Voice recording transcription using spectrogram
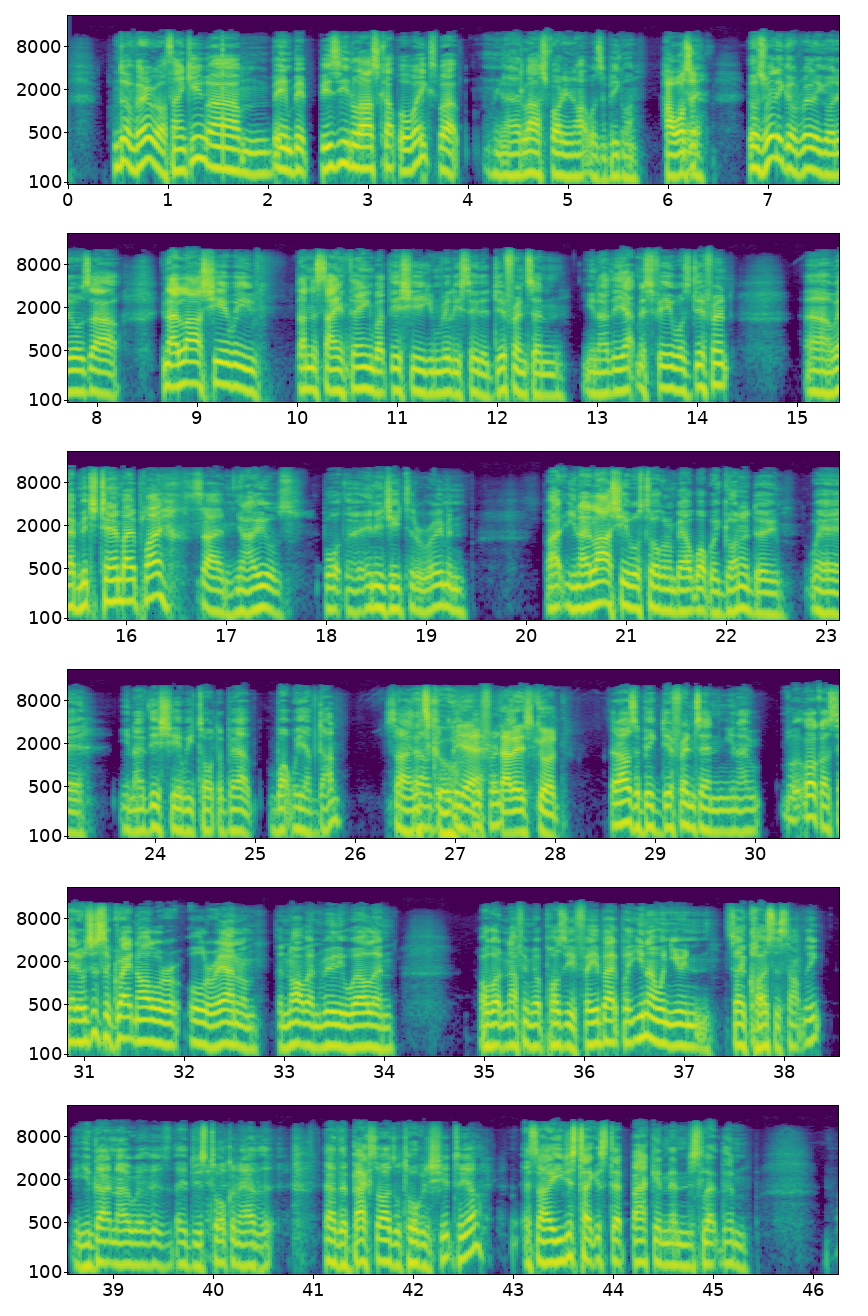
I'm doing very well, thank you. Um, been a bit busy the last couple of weeks, but you know, last Friday night was a big one. How was yeah. it? It was really good, really good. It was, uh, you know, last year we done the same thing, but this year you can really see the difference, and you know, the atmosphere was different. Uh, we had Mitch Tambo play, so you know, he was brought the energy to the room, and but you know, last year we was talking about what we're gonna do, where you know, this year we talked about what we have done. So that that's cool. yeah, difference. that is good. That was a big difference, and you know, like I said, it was just a great night all, all around. The night went really well, and I got nothing but positive feedback. But you know, when you're in so close to something and you don't know whether they're just talking out of the, out of the backsides or talking shit to you, so you just take a step back and then just let them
